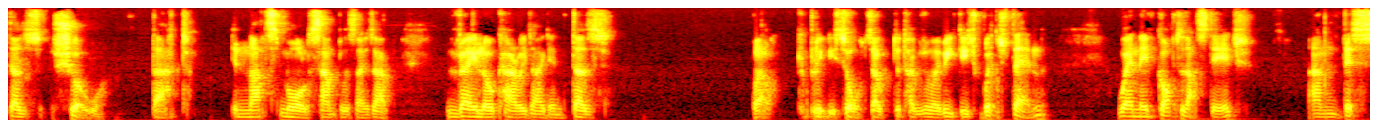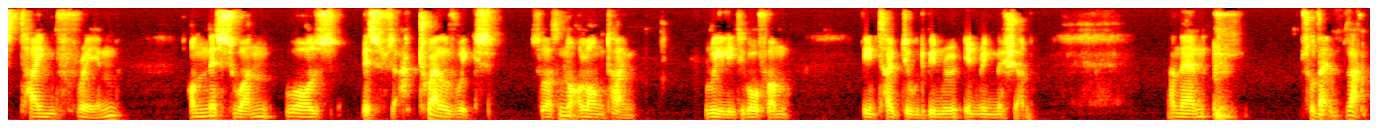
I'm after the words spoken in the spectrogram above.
does show that in that small sample size, that very low calorie diet does, well, completely sorts out the types of diabetes, which then, when they've got to that stage, and this time frame on this one was this was 12 weeks, so that's not a long time really to go from being type 2 to being in remission. And then, so that, that,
